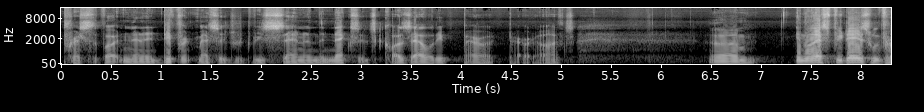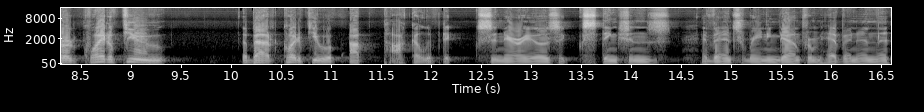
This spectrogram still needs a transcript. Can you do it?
press the button and a different message would be sent, and the next it's causality paradox. Um, in the last few days, we've heard quite a few about quite a few apocalyptic scenarios, extinctions, events raining down from heaven, and the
